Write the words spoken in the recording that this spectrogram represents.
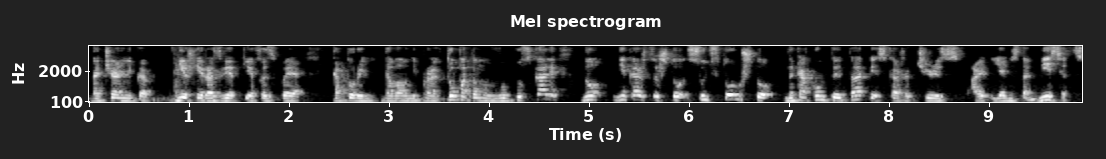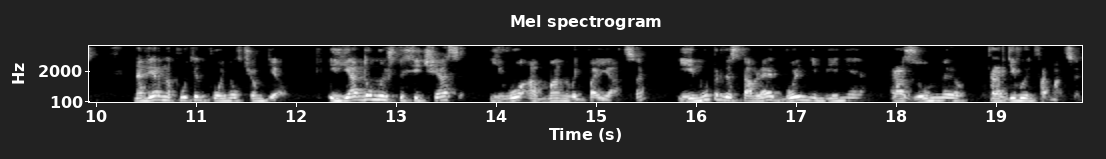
начальника внешней разведки ФСБ, который давал неправильно, то потом его выпускали. Но мне кажется, что суть в том, что на каком-то этапе, скажем, через, а, я не знаю, месяц, наверное, Путин понял, в чем дело. И я думаю, что сейчас его обманывать боятся, и ему предоставляют более-менее разумную, правдивую информацию.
